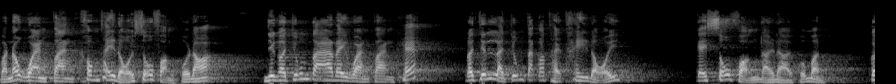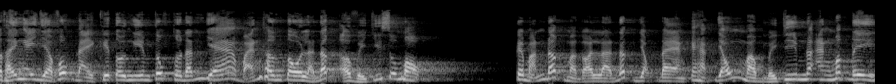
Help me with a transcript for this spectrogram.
và nó hoàn toàn không thay đổi số phận của nó. Nhưng ở chúng ta ở đây hoàn toàn khác. Đó chính là chúng ta có thể thay đổi cái số phận đời đời của mình. Có thể ngay giờ phút này khi tôi nghiêm túc tôi đánh giá bản thân tôi là đất ở vị trí số 1 cái mảnh đất mà gọi là đất dọc đàn, cái hạt giống mà bị chim nó ăn mất đi.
